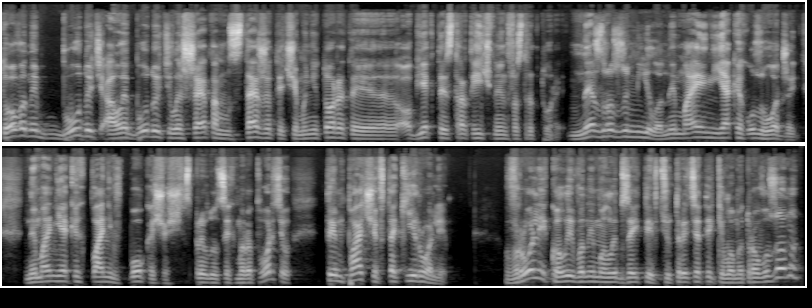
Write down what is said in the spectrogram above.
То вони будуть, але будуть лише там стежити чи моніторити е, об'єкти стратегічної інфраструктури. Незрозуміло, немає ніяких узгоджень, немає ніяких планів поки що з приводу цих миротворців, тим паче в такій ролі. В ролі, коли вони могли б зайти в цю 30-кілометрову зону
